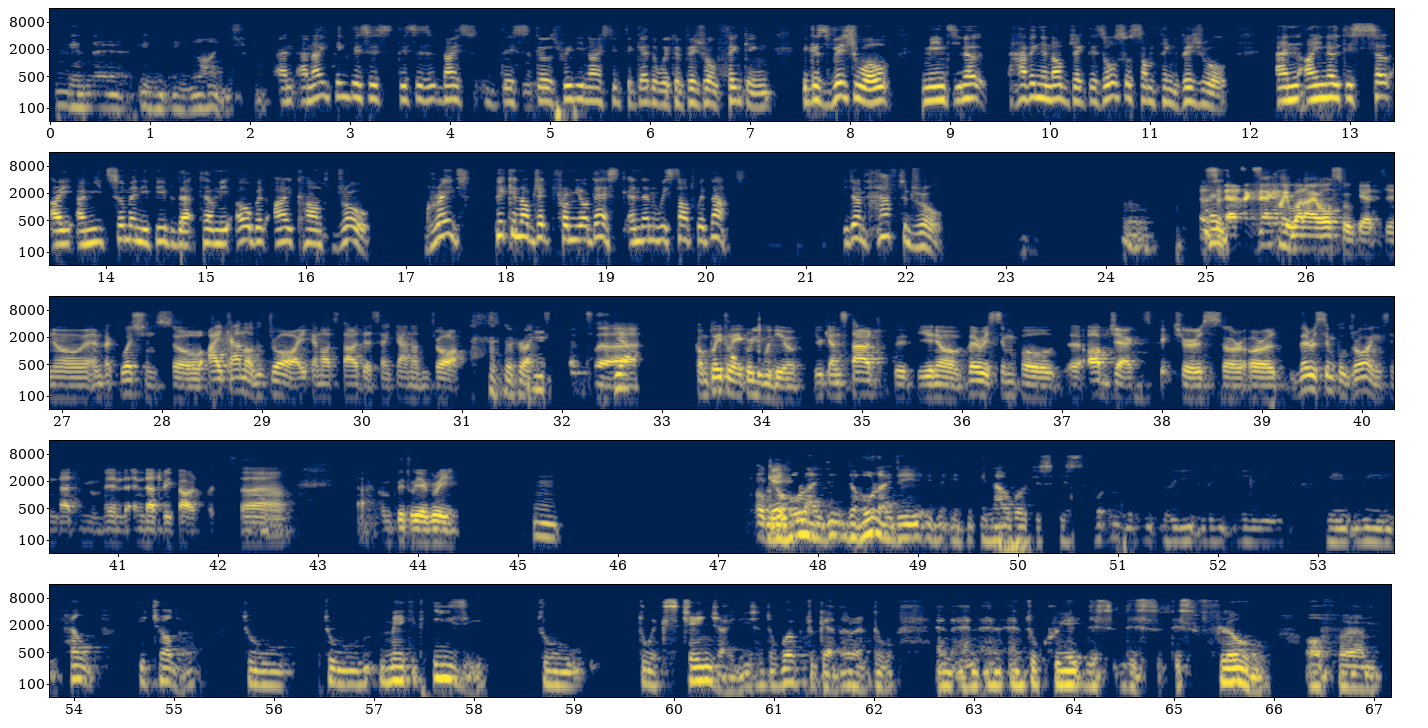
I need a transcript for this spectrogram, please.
mm. in uh, in in lines. And and i think this is this is nice this goes really nicely together with the visual thinking because visual means you know having an object is also something visual. And i notice so i i meet so many people that tell me oh but i can't draw. Great pick an object from your desk and then we start with that. You don't have to draw. Hello. So that's exactly what I also get, you know, and the question. So I cannot draw. I cannot start this. I cannot draw, right? But, uh, yeah. Completely agree with you. You can start with, you know, very simple uh, objects, pictures, or, or very simple drawings in that in, in that regard. But uh, I completely agree. Mm. Okay. The whole idea, the whole idea in, in, in our work is, is we, we, we, we, we help each other to, to make it easy to, to exchange ideas and to work together and to, and, and, and, and to create this, this, this flow of, um,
